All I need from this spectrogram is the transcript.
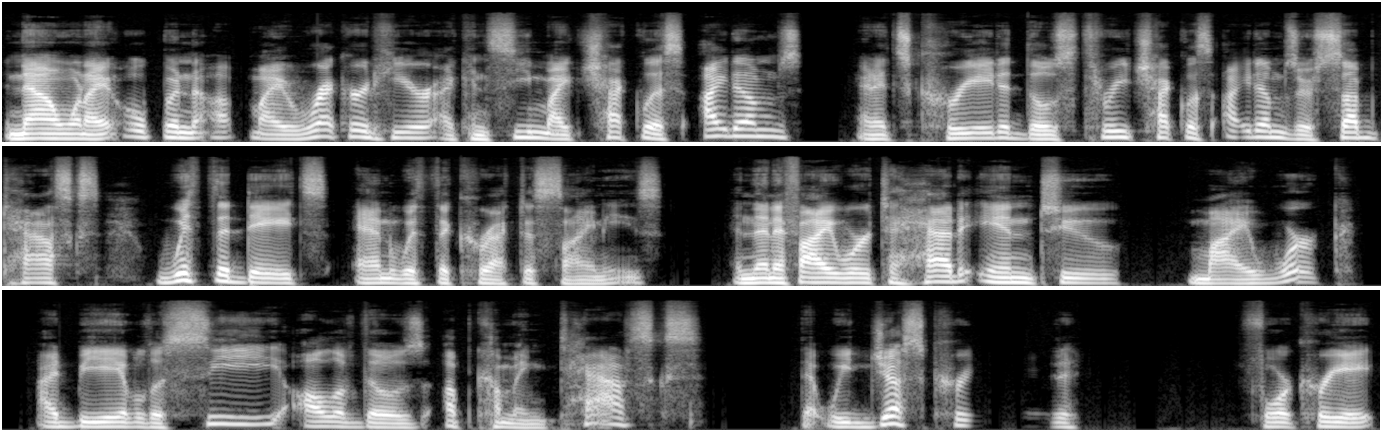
Now, when I open up my record here, I can see my checklist items, and it's created those three checklist items or subtasks with the dates and with the correct assignees. And then if I were to head into my work, I'd be able to see all of those upcoming tasks that we just created for create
